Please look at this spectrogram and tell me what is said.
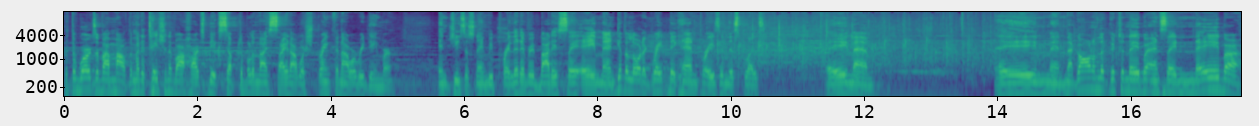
Let the words of our mouth, the meditation of our hearts be acceptable in thy sight, our strength and our redeemer. In Jesus' name we pray. Let everybody say amen. Give the Lord a great big hand praise in this place. Amen. Amen. Now go on and look at your neighbor and say, Neighbor,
